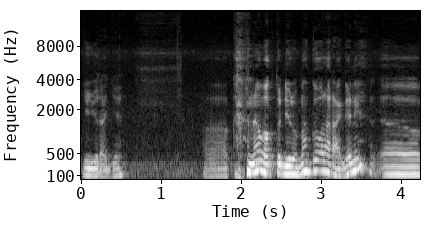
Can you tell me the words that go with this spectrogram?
jujur aja. Uh, karena waktu di rumah gue olahraga nih uh,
